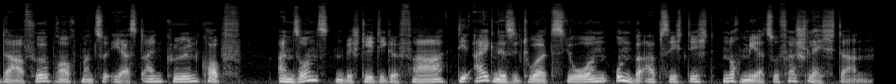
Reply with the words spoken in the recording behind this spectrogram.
Dafür braucht man zuerst einen kühlen Kopf. Ansonsten besteht die Gefahr, die eigene Situation unbeabsichtigt noch mehr zu verschlechtern.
